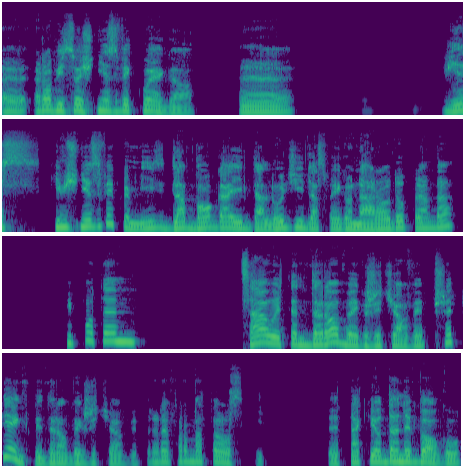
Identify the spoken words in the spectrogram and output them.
e, robi coś niezwykłego. E, jest kimś niezwykłym i dla Boga, i dla ludzi, i dla swojego narodu, prawda? I potem cały ten dorobek życiowy, przepiękny dorobek życiowy, ten reformatorski, e, taki oddany Bogu,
